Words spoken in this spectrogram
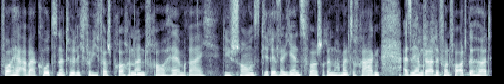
Vorher aber kurz natürlich, wie versprochen, an Frau Helmreich die Chance, die Resilienzforscherin, nochmal zu fragen. Also wir haben gerade von Frau Ott gehört,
